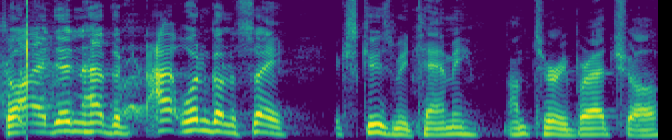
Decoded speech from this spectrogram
so I didn't have the, I wasn't going to say, excuse me, Tammy, I'm Terry Bradshaw,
